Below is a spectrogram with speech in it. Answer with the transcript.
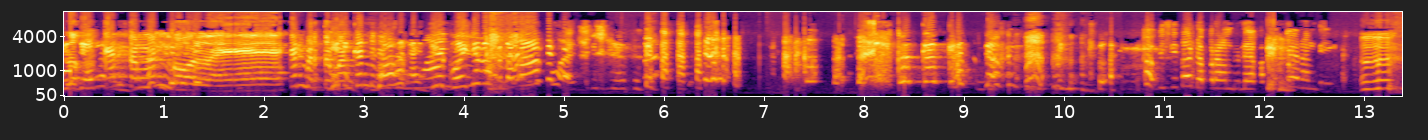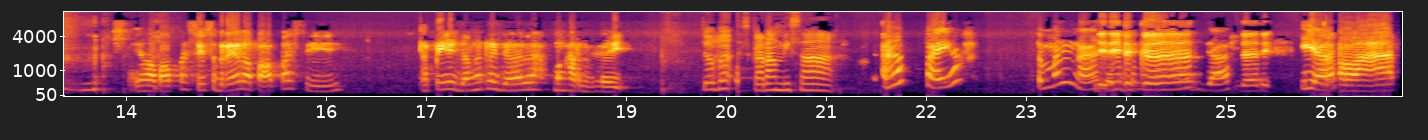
Loh, kan teman boleh kan berteman kan dengan jangan semua anjir gue aja gak kena aku anjir cut cut cut jangan gitu. habis itu ada perang dunia ketiga nanti eh, ya nggak apa-apa sih sebenarnya nggak apa-apa sih. Tapi ya janganlah janganlah menghargai. Coba sekarang Nisa. Apa ya? Temenan Jadi deket. dari iya. Kelas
